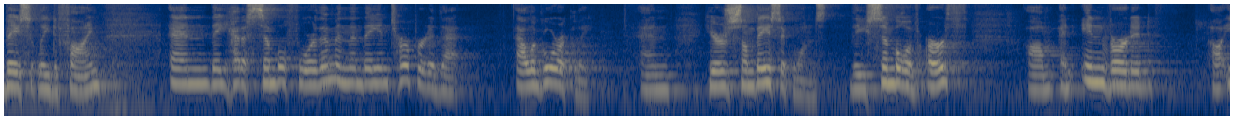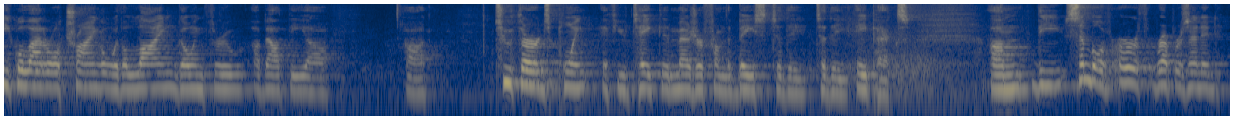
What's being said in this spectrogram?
basically define. And they had a symbol for them, and then they interpreted that allegorically. And here's some basic ones the symbol of earth, um, an inverted uh, equilateral triangle with a line going through about the uh, uh, two-thirds point if you take the measure from the base to the, to the apex. Um, the symbol of earth represented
